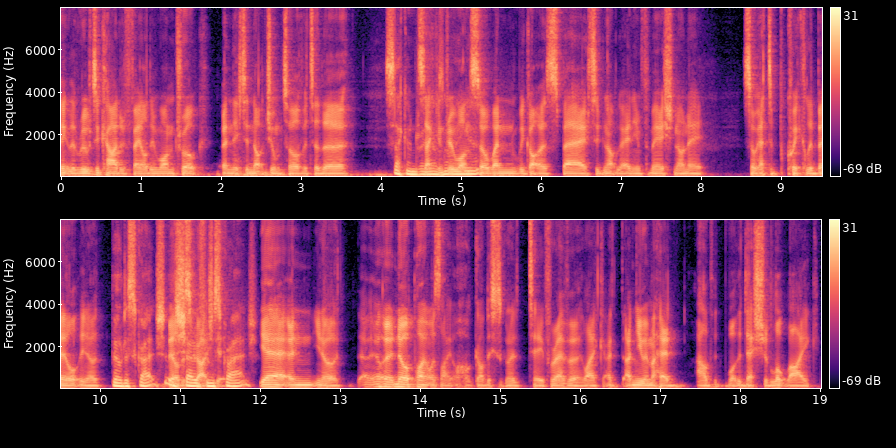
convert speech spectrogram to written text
think the router card had failed in one truck and it had not jumped over to the secondary, secondary one. yeah. So when we got a spare, to not get any information on it, so we had to quickly build. You know, build a scratch, build a a show from scratch. scratch. yeah, and you know, at no point was like, oh god, this is going to take forever. Like I, I knew in my head how the, what the desk should look like,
